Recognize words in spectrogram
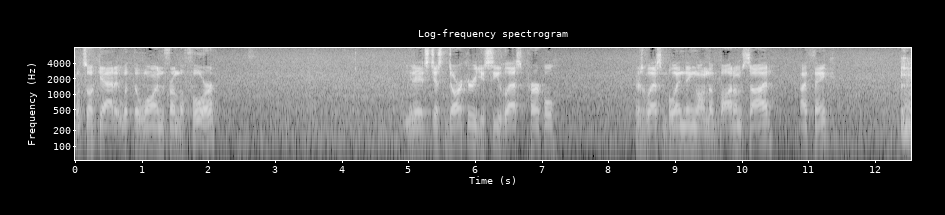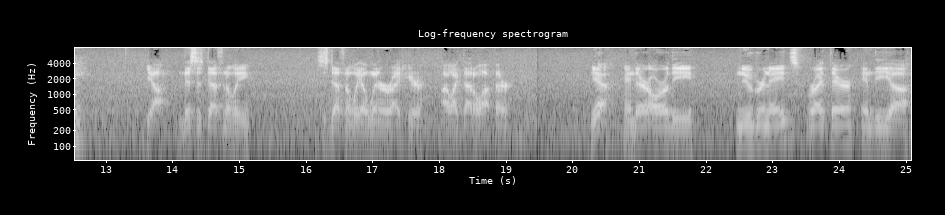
let's look at it with the one from before. You know, it's just darker. You see less purple. There's less blending on the bottom side, I think. yeah, this is definitely this is definitely a winner right here. I like that a lot better. Yeah, and there are the new grenades right there in the uh,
